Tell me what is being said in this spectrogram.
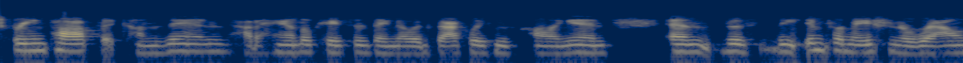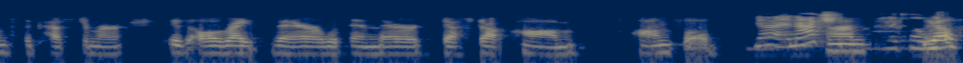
screen pop that comes in, how to handle cases. They know exactly who's calling in, and the the information around the customer is all right there within their desk.com console. Yeah, and actually, um, Monica,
